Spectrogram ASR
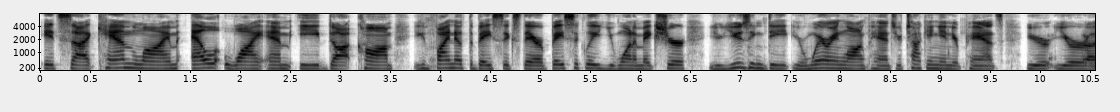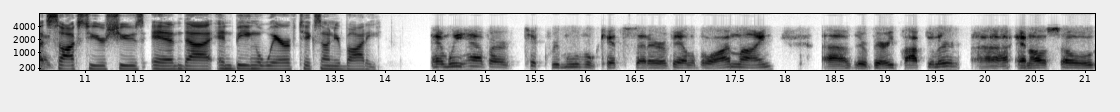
It's uh, canlyme, L-Y-M-E dot com. You can find out the basics there. Basically, you want to make sure you're using DEET, you're wearing long pants, you're tucking in your pants, your your uh, socks to your shoes, and uh, and being aware of ticks on your body. And we have our tick removal kits that are available online. Uh, they're very popular. Uh, and also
